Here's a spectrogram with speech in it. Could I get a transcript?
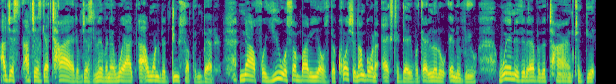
I just I just got tired of just living that way. I I wanted to do something better. Now, for you or somebody else, the question I'm going to ask today with that little interview, when is it ever the time to get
